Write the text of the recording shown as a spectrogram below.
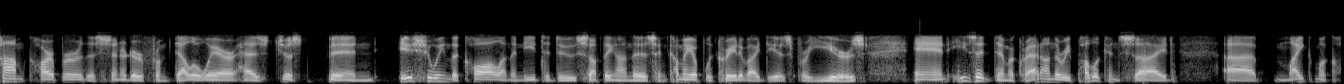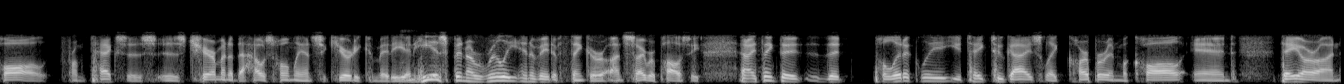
Tom Carper, the senator from Delaware, has just been issuing the call on the need to do something on this and coming up with creative ideas for years. And he's a Democrat. On the Republican side, uh, Mike McCaul from Texas is chairman of the House Homeland Security Committee, and he has been a really innovative thinker on cyber policy. And I think that that politically, you take two guys like Carper and McCaul, and they are on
